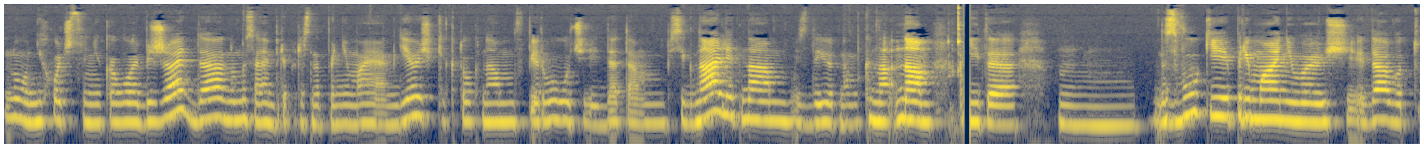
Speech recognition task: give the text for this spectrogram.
ну, не хочется никого обижать, да, но мы сами прекрасно понимаем, девочки, кто к нам в первую очередь, да, там сигналит нам, издает нам, к на, нам какие-то звуки приманивающие, да, вот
